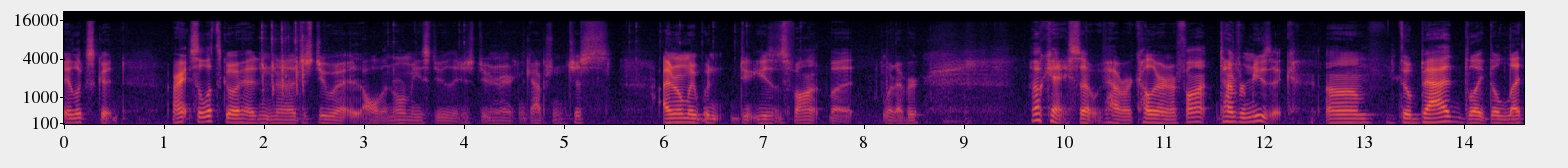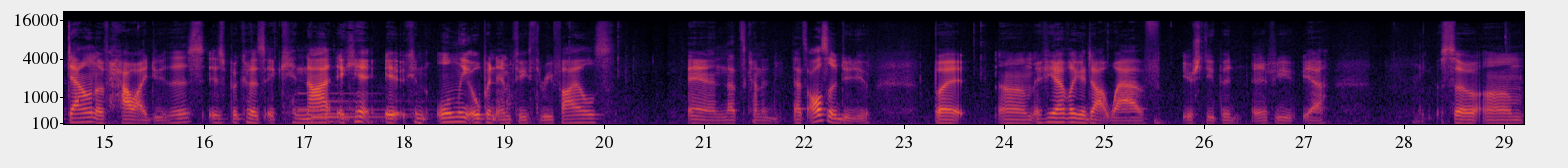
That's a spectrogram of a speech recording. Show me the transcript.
it looks good. Alright so let's go ahead and uh, just do what all the normies do they just do American Captain. Just I normally wouldn't do, use this font but whatever. Okay so we have our color and our font. Time for music um, the bad, like the letdown of how I do this is because it cannot, it can't, it can only open MP3 files, and that's kind of, that's also doo doo. But um, if you have like a .wav, you're stupid. And if you, yeah. So um,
